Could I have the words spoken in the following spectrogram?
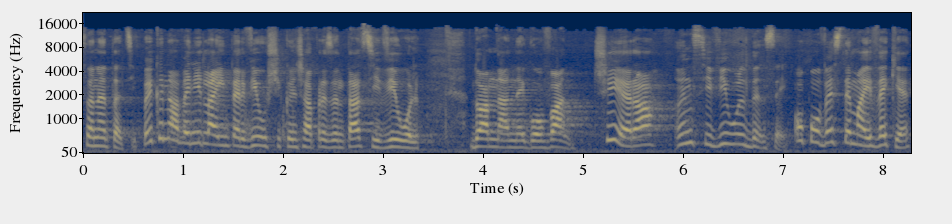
Sănătății. Păi când a venit la interviu și când și-a prezentat CV-ul doamna Negovan, ce era în CV-ul dânsei? O poveste mai veche,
